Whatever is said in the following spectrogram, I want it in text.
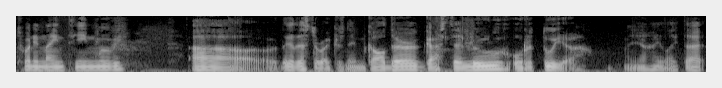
2019 movie. Uh, look at this director's name, Galder Gaztelu-Urrutia. Yeah, I like that.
